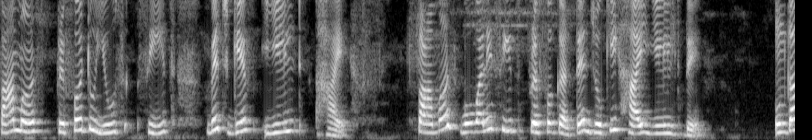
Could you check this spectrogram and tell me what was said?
Farmers prefer to use seeds which give yield high farmers वो वाले सीड्स प्रेफर करते हैं जो कि हाई यील्ड दें। उनका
